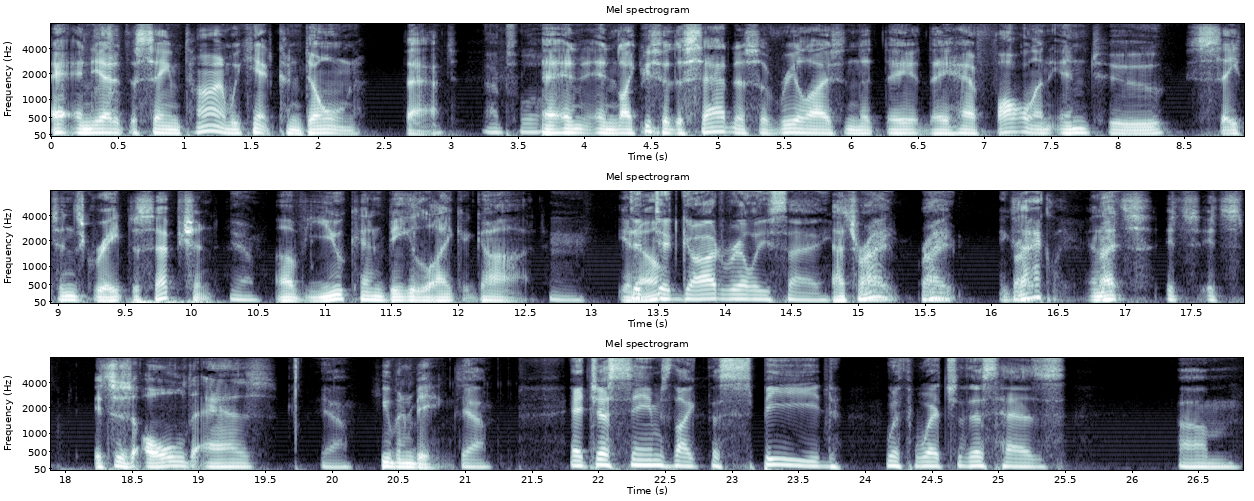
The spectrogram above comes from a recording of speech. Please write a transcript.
and, and yet at the same time we can't condone that. Absolutely. And and like you said, the sadness of realizing that they they have fallen into Satan's great deception Yeah. of you can be like God. You did, know, did God really say? that's right, Right. Exactly. and that's it's it's it's as old as Yeah. human beings. Yeah. It just seems like the speed with which this has um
